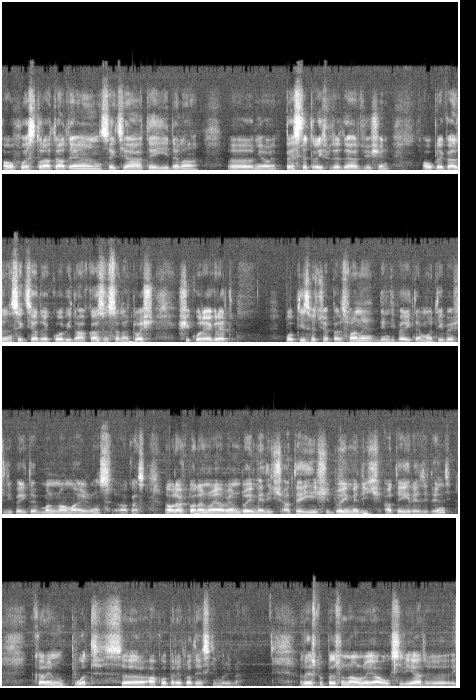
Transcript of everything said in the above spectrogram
au fost tratate în secția ATI de la uh, Mioveni. Peste 300 de argeșeni au plecat în secția de COVID acasă sănătoși și cu regret 18 persoane din diferite motive și diferite boli nu au mai ajuns acasă. La ora actuală noi avem doi medici ATI și doi medici ATI rezidenți care nu pot să acopere toate schimburile. Restul personalului auxiliar uh,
